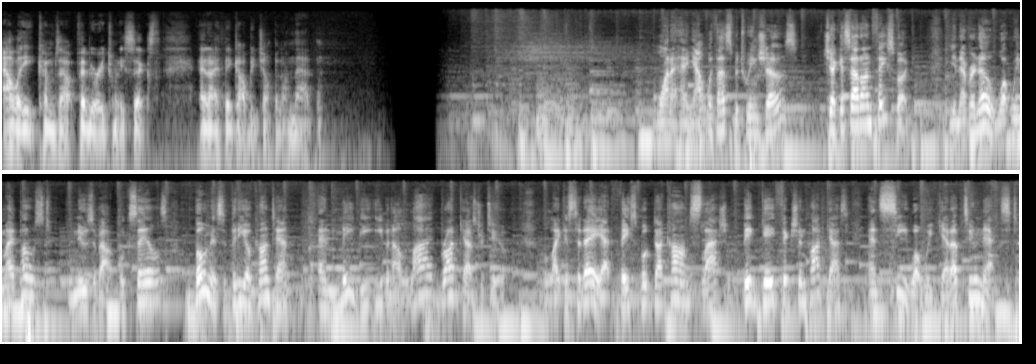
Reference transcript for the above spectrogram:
Alley, comes out February 26th, and I think I'll be jumping on that. Want to hang out with us between shows? Check us out on Facebook. You never know what we might post news about book sales, bonus video content, and maybe even a live broadcast or two. Like us today at facebook.com slash big gay fiction podcast and see what we get up to next.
